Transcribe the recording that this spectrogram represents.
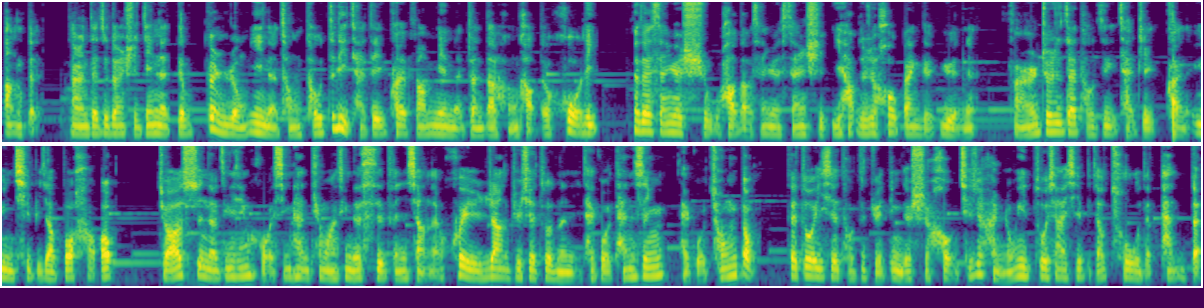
棒的。当然，在这段时间呢，就更容易呢，从投资理财这一块方面呢，赚到很好的获利。那在三月十五号到三月三十一号，就是后半个月呢。反而就是在投资理财这一块呢，运气比较不好哦。主要是呢，金星、火星和天王星的四分相呢，会让巨蟹座的你太过贪心、太过冲动，在做一些投资决定的时候，其实很容易做下一些比较错误的判断。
